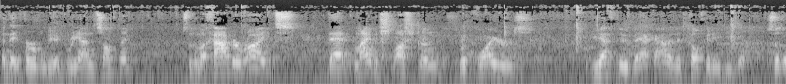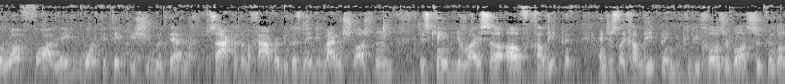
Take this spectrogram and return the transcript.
and they verbally agree on something. So the Machaber writes that Maimon Shloshton requires you have to back out of the Tokadei Dibur. So the Rav thought maybe one could take issue with that psak of the Machaber because maybe Maimon Shloshton is came to Yeraisa of Chalipin. And just like Chalipin, you could be Choser Bo Asukin Bo.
